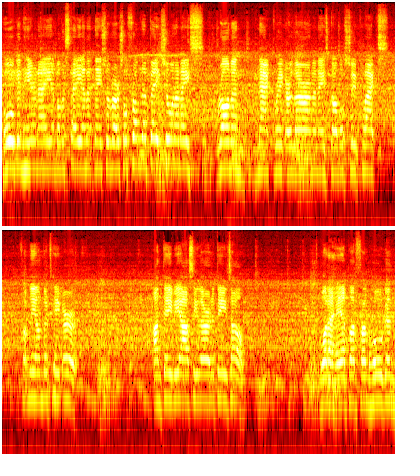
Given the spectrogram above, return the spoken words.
Hogan here now able to stay in it. Nice reversal from the big show and a nice running neck breaker there and a nice double suplex from The Undertaker. And DiBiase there, the Diesel. What a headbutt from Hogan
